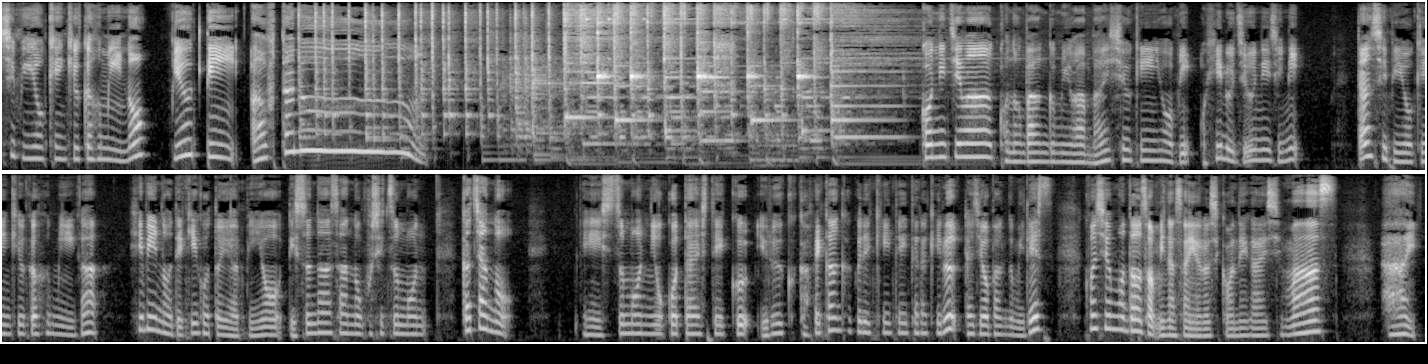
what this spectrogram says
男子美容研究家ふみのビューティーアフタヌーンこんにちは。この番組は毎週金曜日お昼12時に男子美容研究家ふみが日々の出来事や美容、リスナーさんのご質問、ガチャの、えー、質問にお答えしていくゆるくカフェ感覚で聞いていただけるラジオ番組です。今週もどうぞ皆さんよろしくお願いします。はい。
